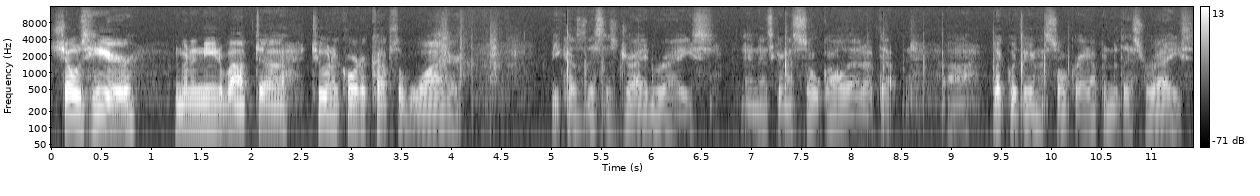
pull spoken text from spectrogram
shows here I'm going to need about uh, two and a quarter cups of water because this is dried rice and it's going to soak all that up. That uh, liquids are going to soak right up into this rice.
